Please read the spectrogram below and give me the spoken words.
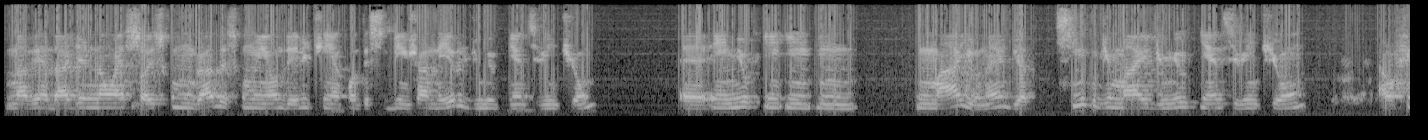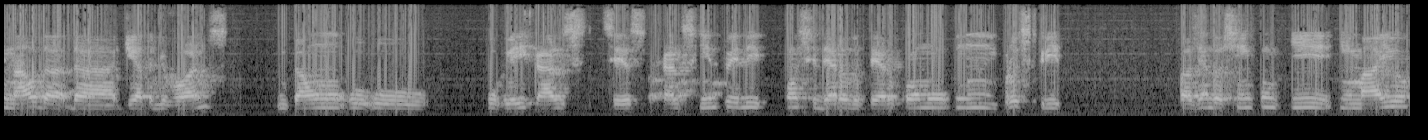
na verdade ele não é só excomungado, a excomunhão dele tinha acontecido em janeiro de 1521 é, em, mil, em, em, em, maio, né, dia 5 de maio de 1521, ao final da, da Dieta de Worms. Então, o, o, o rei Carlos VI, Carlos V, ele considera Lutero como um proscrito, fazendo assim com que, em maio,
